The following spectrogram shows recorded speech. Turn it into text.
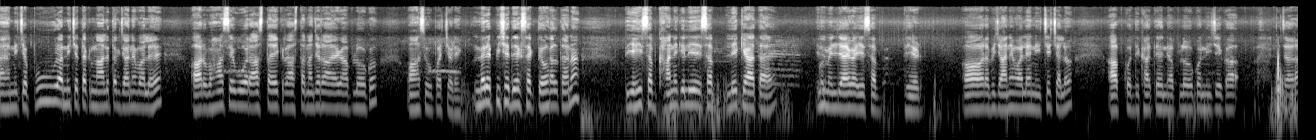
नीचे, पूरा नीचे तक, नाले तक जाने वाले हैं। और वहाँ से वो रास्ता, एक रास्ता नज़र आएगा आप लोगों को, वहाँ से ऊपर चढ़ेंगे। मेरे पीछे देख सकते हो चलता है ना? तो यही सब खाने के लिए सब लेके आता है। इन मिल जाएगा ये सब भेड़। और अभी जाने वाले हैं नीचे, चलो। आपको दिखाते हैं आप लोगों को नीचे का नज़ारा।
